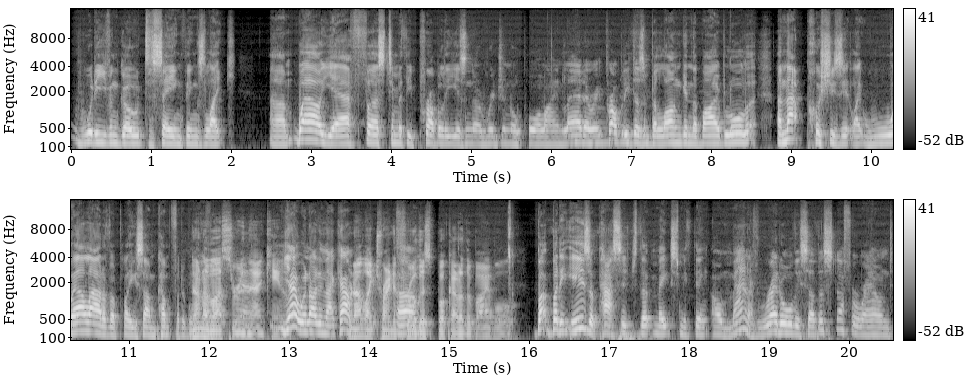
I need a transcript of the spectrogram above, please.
would even go to saying things like, um, well, yeah, First Timothy probably isn't an original Pauline letter. It probably doesn't belong in the Bible. All that, and that pushes it like well out of a place I'm comfortable. None with. of us are in that camp. Yeah, we're not in that camp. We're not like trying to throw this book out of the Bible. But but it is a passage that makes me think, oh man, I've read all this other stuff around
